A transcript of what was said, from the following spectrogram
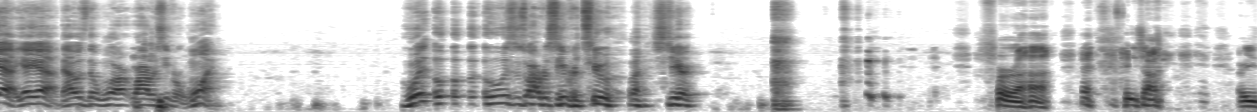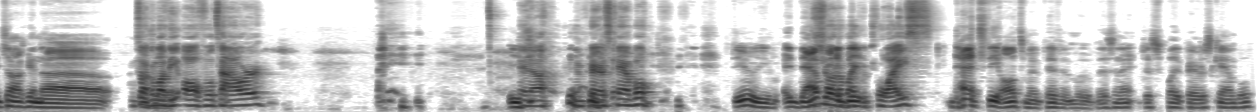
yeah, yeah, yeah. That was the wide receiver one. Who, who, who- was his wide receiver two last year? For uh, are you talking? Are you talking? Uh, I'm talking about the awful tower. And uh, and Parris Campbell Dude, that showed up be, like twice. that's the ultimate pivot move, isn't it? Just play Parris Campbell.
